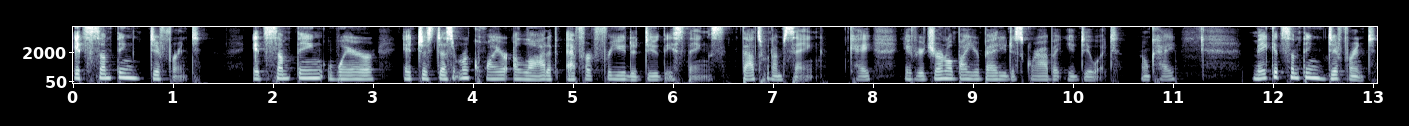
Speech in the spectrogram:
It's something different. It's something where it just doesn't require a lot of effort for you to do these things. That's what I'm saying. Okay. You have your journal by your bed, you just grab it, you do it. Okay. Make it something different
